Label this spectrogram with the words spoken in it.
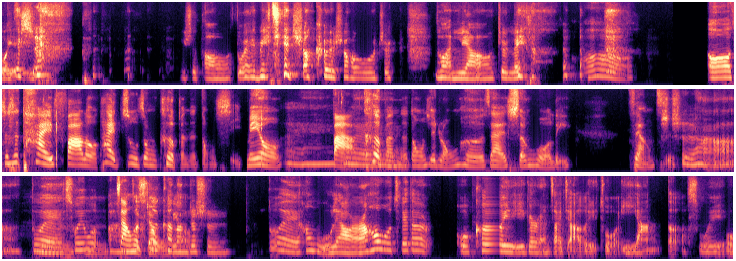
我也是。你知道，对，每天上课的时候我就乱聊之类的。哦哦，就是太 follow 太注重课本的东西，没有哎把课本的东西融合在生活里，这样子。是啊，对，嗯所以我、这样会比较无是可能聊就是对很无聊。然后我觉得我可以一个人在家里做一样的，所以我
